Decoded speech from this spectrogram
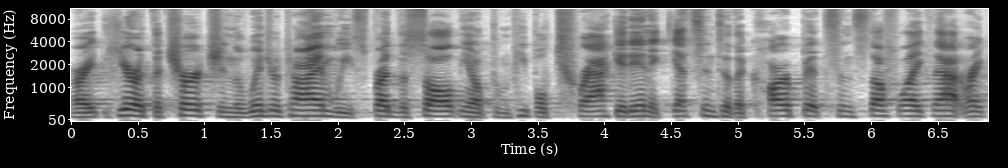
All right, here at the church in the wintertime, we spread the salt. You know, when people track it in, it gets into the carpets and stuff like that, right?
